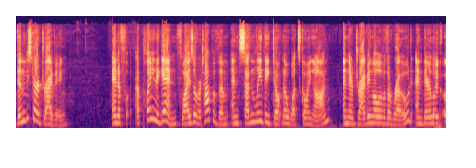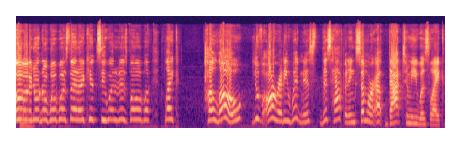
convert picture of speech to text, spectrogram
Then they start driving, and a, fl- a plane again flies over top of them, and suddenly they don't know what's going on, and they're driving all over the road, and they're like, mm-hmm. "Oh, I don't know what was that. I can't see what it is." Blah blah blah. Like, hello, you've already witnessed this happening somewhere else. That to me was like,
